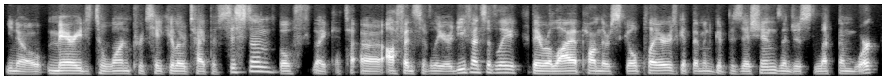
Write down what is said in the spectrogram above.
you know, married to one particular type of system, both like uh, offensively or defensively. They rely upon their skill players, get them in good positions, and just let them work.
